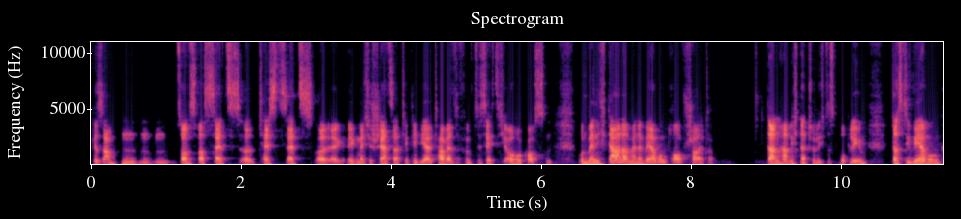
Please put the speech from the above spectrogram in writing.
gesamten sonst was Sets, äh, Testsets, äh, irgendwelche Scherzartikel, die halt teilweise 50, 60 Euro kosten. Und wenn ich da dann meine Werbung drauf schalte, dann habe ich natürlich das Problem, dass die Werbung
